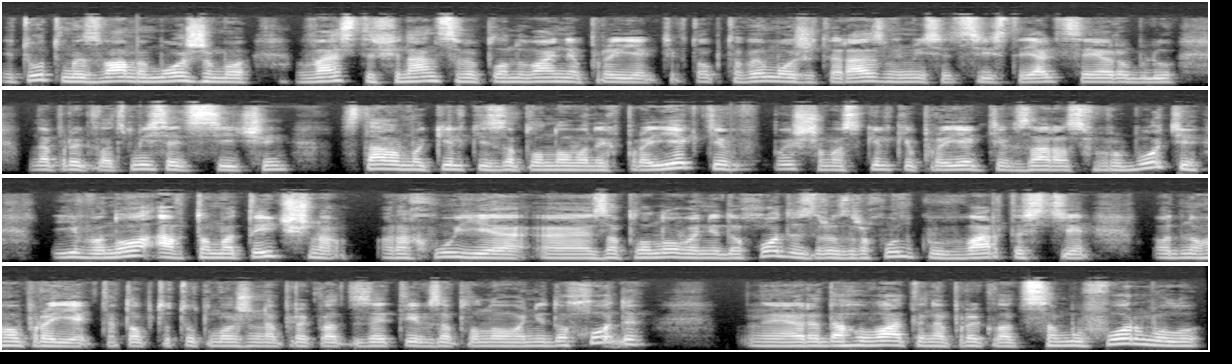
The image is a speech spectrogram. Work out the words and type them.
І тут ми з вами можемо ввести фінансове планування проєктів. Тобто ви можете раз на місяць сісти, як це я роблю. Наприклад, місяць січень, ставимо кількість запланованих проєктів, пишемо, скільки проєктів зараз в роботі, і воно автоматично рахує е, заплановані доходи з розрахунку вартості одного проєкту. Тобто тут можна, наприклад, зайти в заплановані доходи, е, редагувати, наприклад, саму формулу,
